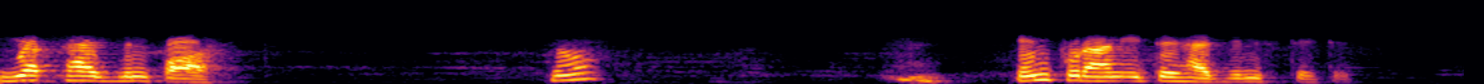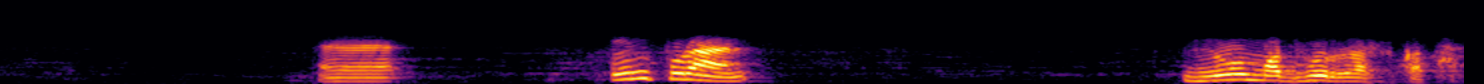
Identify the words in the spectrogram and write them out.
years has been passed. No? In Puran it has been stated. Uh, in Puran, no Madhur Ras Katha.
